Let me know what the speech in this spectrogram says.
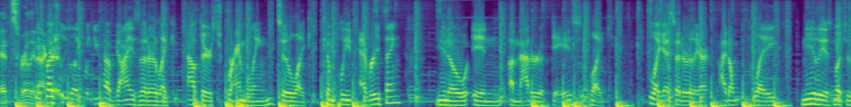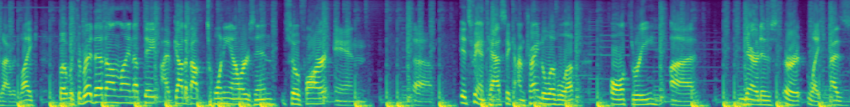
it's really not good. especially good. like when you have guys that are like out there scrambling to like complete everything you know in a matter of days like like i said earlier i don't play nearly as much as i would like but with the red dead online update i've got about 20 hours in so far and uh, it's fantastic i'm trying to level up all three uh, narratives or like as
